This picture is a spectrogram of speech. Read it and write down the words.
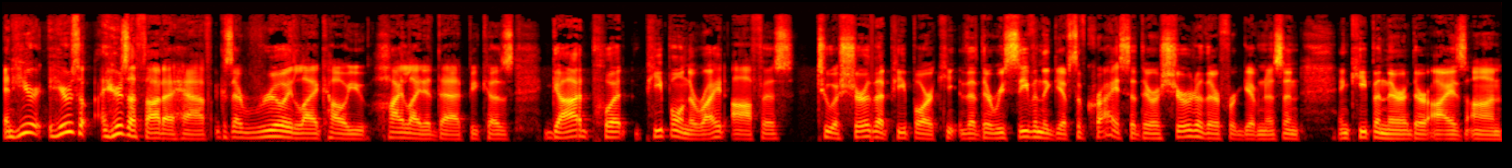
And here, here's a, here's a thought I have because I really like how you highlighted that because God put people in the right office to assure that people are that they're receiving the gifts of Christ, that they're assured of their forgiveness and and keeping their their eyes on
